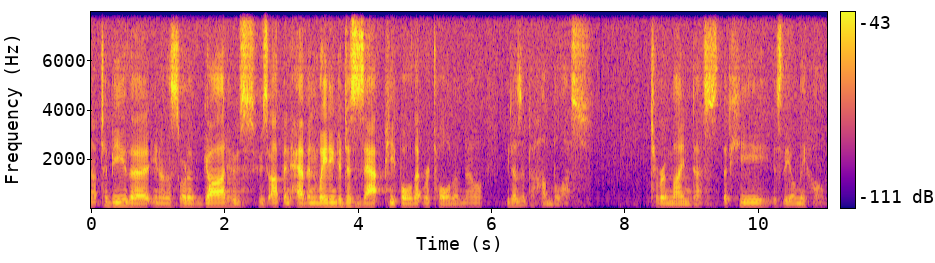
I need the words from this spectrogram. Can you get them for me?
not to be the, you know, the sort of God who's, who's up in heaven waiting to just zap people that we're told of. No, He does it to humble us, to remind us that He is the only hope,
